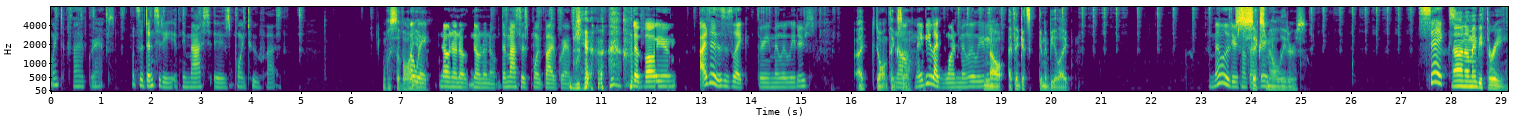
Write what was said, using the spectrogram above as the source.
0.5 grams. What's the density if the mass is 0.25? What's the oh, volume? Oh, wait. No, no, no, no, no, no. The mass is 0.5 grams. Yeah. the volume, I'd say this is like 3 milliliters. I don't think no, so. maybe like 1 milliliter. No, I think it's gonna be like milliliter's not six that big. milliliters. Six? No, no, maybe three.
